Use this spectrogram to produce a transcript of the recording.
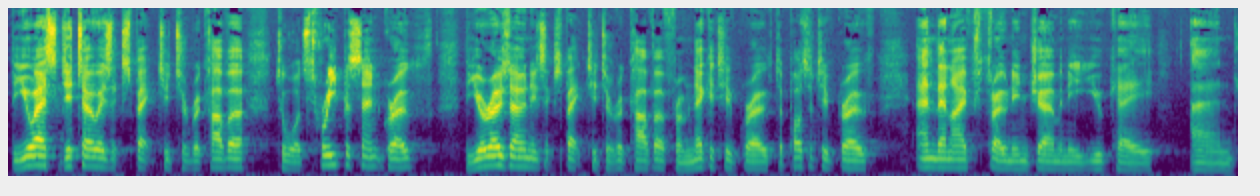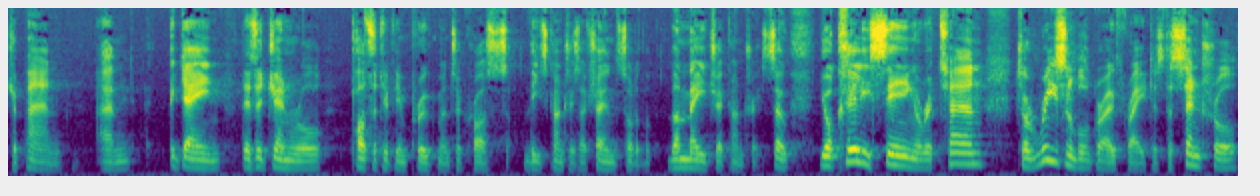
The US, ditto, is expected to recover towards 3% growth. The Eurozone is expected to recover from negative growth to positive growth. And then I've thrown in Germany, UK, and Japan. Um, again, there's a general positive improvement across these countries. I've shown sort of the major countries. So you're clearly seeing a return to reasonable growth rate as the central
